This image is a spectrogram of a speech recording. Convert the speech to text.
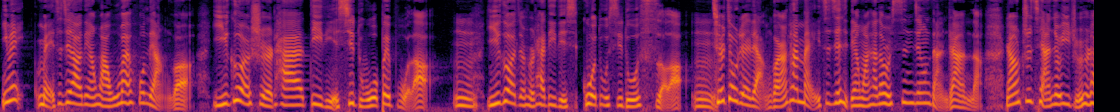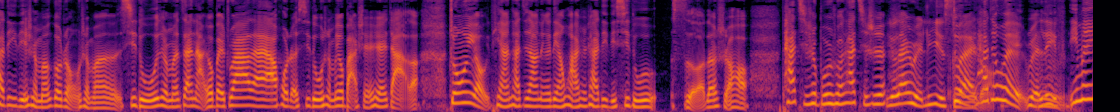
因为每次接到电话无外乎两个，一个是他弟弟吸毒被捕了。嗯一个就是他弟弟吸过度吸毒死了，嗯其实就这两个。然后他每一次接起电话，他都是心惊胆战的。然后之前就一直是他弟弟什么各种什么吸毒，什么在哪又被抓了呀，或者吸毒什么又把谁谁打了。终于有一天，他接到那个电话是他弟弟吸毒死了的时候，他其实不是说他其实有点 release，对他就会 relief，、嗯因为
